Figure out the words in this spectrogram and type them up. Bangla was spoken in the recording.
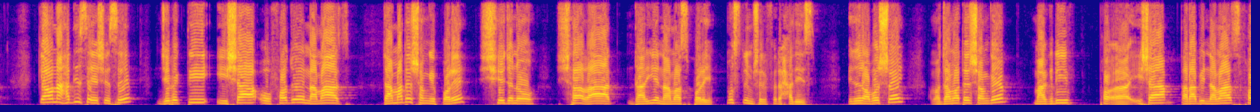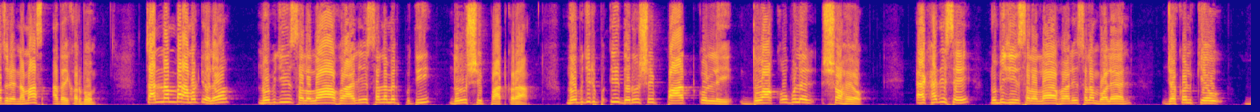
কেননা হাদিসে এসেছে, যে ব্যক্তি ঈশা ও ফজর নামাজ জামাতের সঙ্গে পড়ে, সে যেন সারা রাত দাঁড়িয়ে নামাজ পড়ে। মুসলিম শরীফের হাদিস। এই জন্য অবশ্যই জামাতের সঙ্গে মাগরিব ঈশা, তারাবি নামাজ, ফজরের নামাজ আদায় করব। চার নম্বর আমলটি হলো নবীজি সাল আলী সাল্লামের প্রতি দরুশিব পাঠ করা। নবীজির প্রতি দরুশিব পাঠ করলে দোয়া কবুলের সহায়ক। এক হাদিসে নবীজি সাল আলী সাল্লাম বলেন, যখন কেউ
